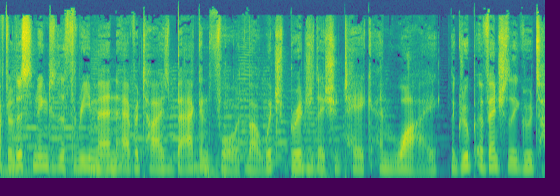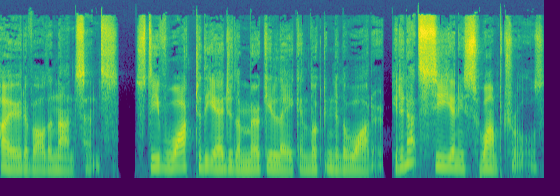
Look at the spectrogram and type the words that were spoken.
After listening to the three men advertise back and forth about which bridge they should take and why, the group eventually grew tired of all the nonsense. Steve walked to the edge of the murky lake and looked into the water. He did not see any swamp trolls,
